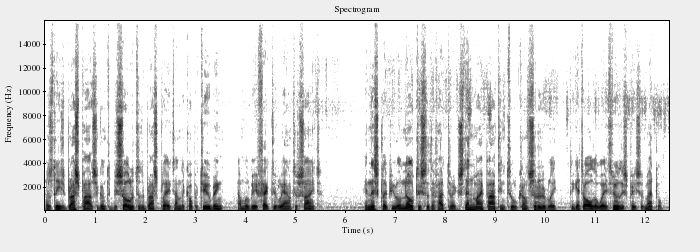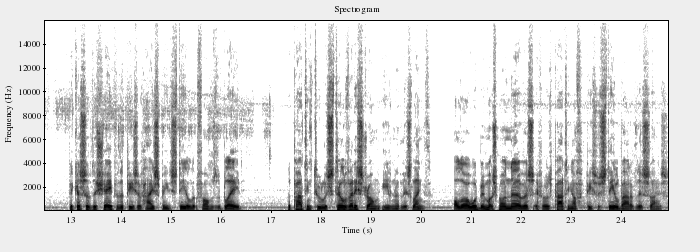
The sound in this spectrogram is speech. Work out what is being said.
as these brass parts are going to be soldered to the brass plate and the copper tubing and will be effectively out of sight. In this clip you will notice that I've had to extend my parting tool considerably to get all the way through this piece of metal. Because of the shape of the piece of high-speed steel that forms the blade the parting tool is still very strong even at this length, although I would be much more nervous if I was parting off a piece of steel bar of this size.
